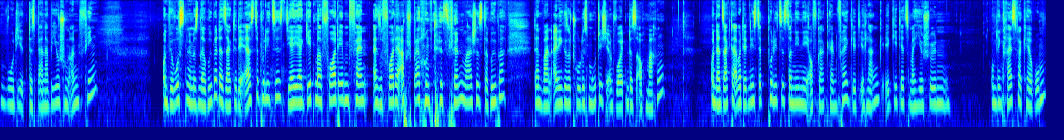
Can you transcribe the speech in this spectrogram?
wo die, das Bernabeu schon anfing. Und wir wussten, wir müssen darüber. Da sagte der erste Polizist, ja, ja, geht mal vor dem Fan, also vor der Absperrung des Fanmarsches darüber. Dann waren einige so todesmutig und wollten das auch machen. Und dann sagte aber der nächste Polizist so, nee, nee, auf gar keinen Fall geht ihr lang. Ihr geht jetzt mal hier schön um den Kreisverkehr rum,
